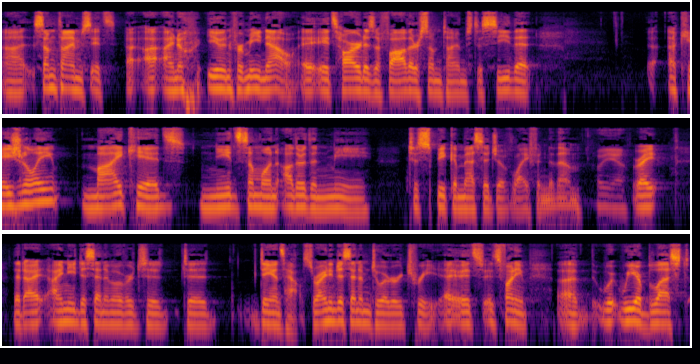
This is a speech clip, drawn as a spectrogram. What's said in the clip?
Uh, sometimes it's I, I know even for me now it's hard as a father sometimes to see that occasionally my kids need someone other than me to speak a message of life into them. Oh, yeah. Right? That I, I need to send them over to, to Dan's house, or I need to send him to a retreat. It's it's funny. Uh, we, are blessed.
